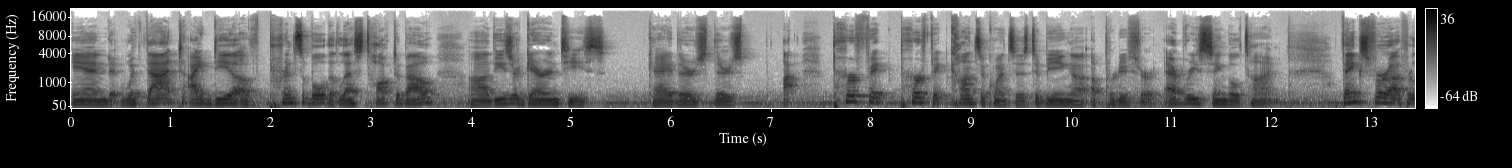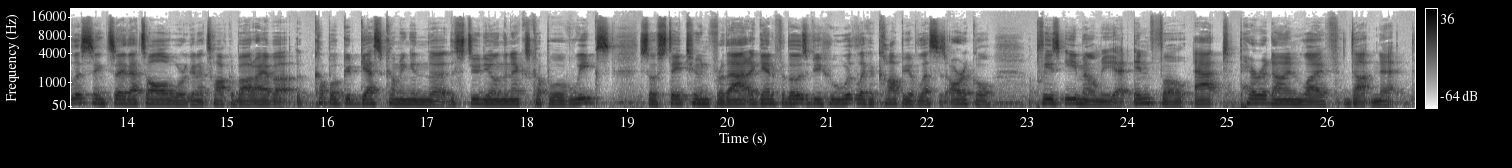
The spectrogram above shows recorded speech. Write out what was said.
And with that idea of principle that Les talked about, uh, these are guarantees. Okay, there's there's uh, perfect perfect consequences to being a, a producer every single time thanks for uh, for listening today. That's all we're going to talk about. I have a, a, couple of good guests coming in the, the studio in the next couple of weeks, so stay tuned for that. Again, for those of you who would like a copy of Les's article, please email me at info at paradigmlife.net.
